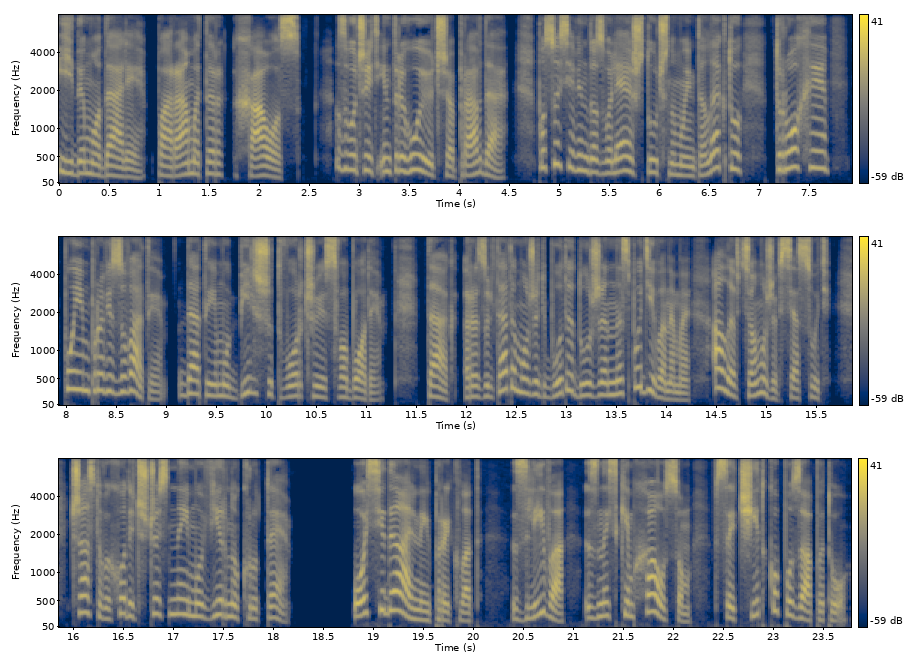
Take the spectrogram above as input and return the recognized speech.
Йдемо далі. Параметр хаос. Звучить інтригуюче, правда? По суті, він дозволяє штучному інтелекту трохи поімпровізувати, дати йому більше творчої свободи. Так, результати можуть бути дуже несподіваними, але в цьому же вся суть. Часто виходить щось неймовірно круте. Ось ідеальний приклад. Зліва, з низьким хаосом, все чітко по запиту,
